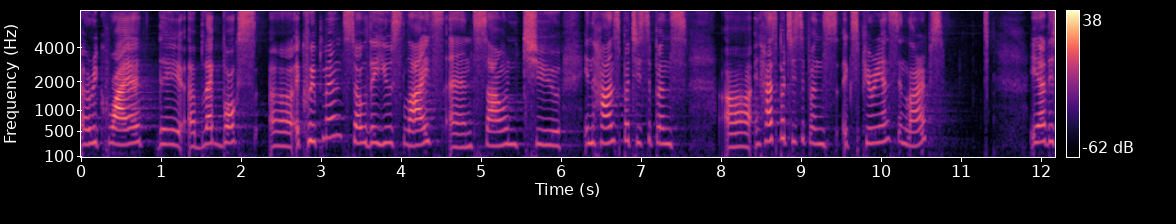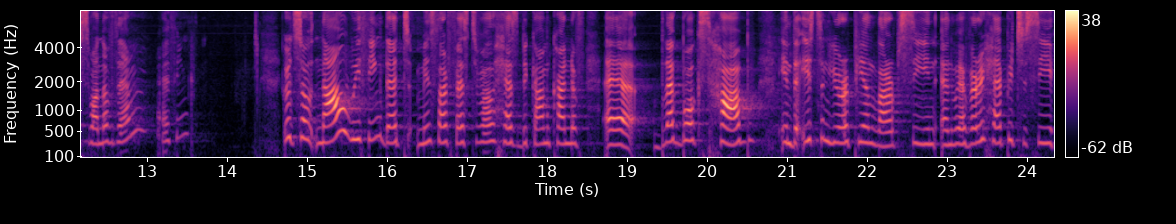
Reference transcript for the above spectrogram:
uh, required the uh, black box equipment, so they use lights and sound to enhance participants' enhance participants' experience in LARPs. Yeah, this is one of them, I think. Good, so now we think that Minsk LARP Festival has become kind of a black box hub in the Eastern European LARP scene, and we are very happy to see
